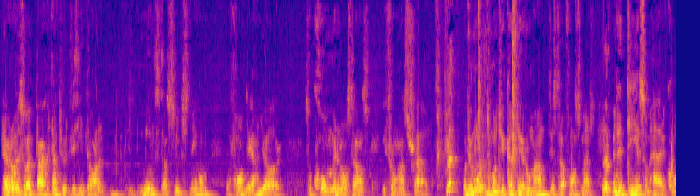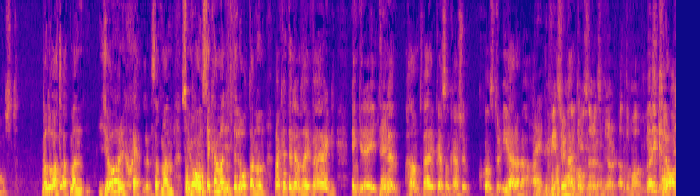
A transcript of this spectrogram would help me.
Även om det är så att Bach naturligtvis inte har en minsta susning om vad fan det är han gör. Så kommer det någonstans ifrån hans själ. Men, Och du må, du må tycka att det är romantiskt eller vad som helst. Men- Men det är det som är konst. Vadå att, att man gör det själv? Så att man, som Ja. konstnär kan man inte låta någon... Man kan inte lämna iväg en grej till Nej. en hantverkare som kanske konstruerar det här. Nej, Det får finns ju konstnärer som gör att de har det är klart.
